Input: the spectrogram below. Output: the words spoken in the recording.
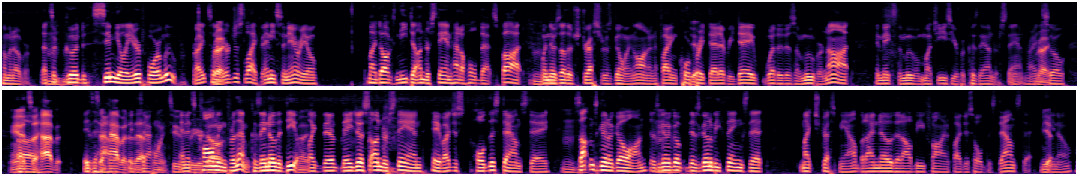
coming over. That's a good simulator for a move, right? So Right. they're just life, any scenario. my dogs need to understand how to hold that spot Mm-hmm. when there's other stressors going on. And if I incorporate that every day, whether there's a move or not, it makes the move much easier because they understand, right? Right. So and it's uh, a habit. It's, a habit, at that point too, and it's calming dog. for them because they know the deal. Right. Like they they just understand. Hey, if I just hold this down, stay, Mm-hmm. something's going to go on. There's going to go. There's going to be things that might stress me out, but I know that I'll be fine if I just hold this down, stay. Yeah. You know.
